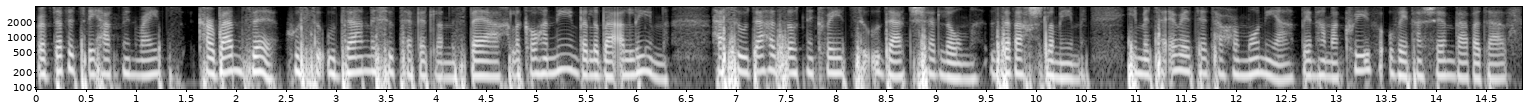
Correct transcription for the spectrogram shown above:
Rav David Zvi Hoffman writes, Karban ze hu su'uda meshutefet la-mizbeach, la-kohanim ve-leba'alim. Ha-su'uda hazot nikreit su'udat shalom, zavach shlamim. Hi mita'eret et harmonia ben hamakriv uven Hashem v'avadav.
